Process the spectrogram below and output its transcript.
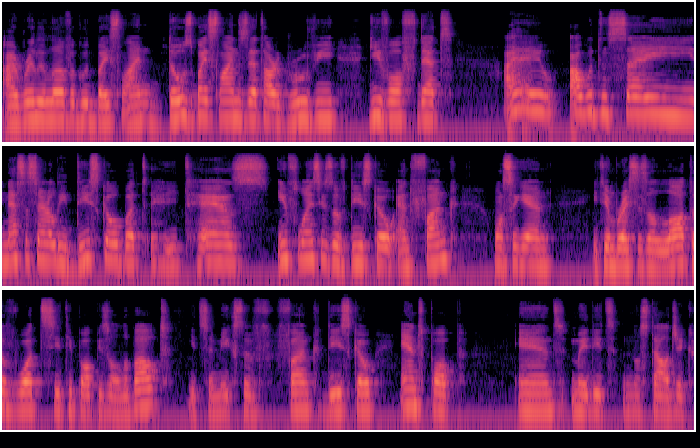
I really love a good bass line. Those bass lines that are groovy give off that I I wouldn't say necessarily disco, but it has influences of disco and funk. Once again, it embraces a lot of what city pop is all about. It's a mix of funk, disco, and pop, and made it nostalgic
